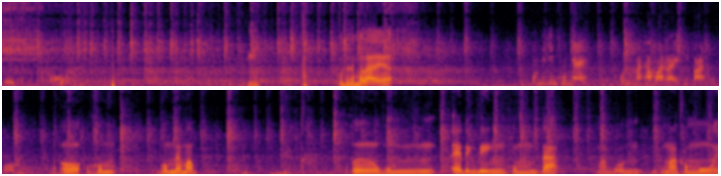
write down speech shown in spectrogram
สิอ๋ออืมคุณจะทำอะไรอะ ผมจะยิงคุณไง คุณมาทำอะไรที่บ้านของผม โอ้ผมผมได้มา เออผมแอร์ดิงๆผมจะมาบุญมาขโมย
